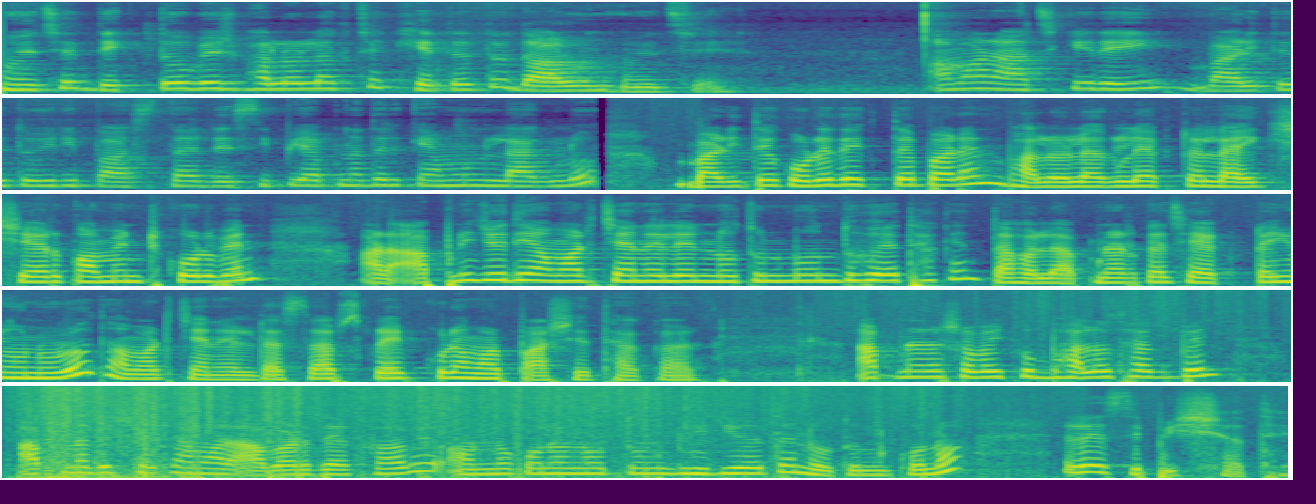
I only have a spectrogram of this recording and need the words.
হয়েছে। দেখতেও বেশ ভালো লাগছে, খেতে তো দারুণ হয়েছে। আমার আজকের এই বাড়িতে তৈরি পাস্তার রেসিপি আপনাদের কেমন লাগল? বাড়িতে করে দেখতে পারেন, ভালো লাগলে একটা লাইক শেয়ার কমেন্ট করবেন। আর আপনি যদি আমার চ্যানেলের নতুন বন্ধু হয়ে থাকেন, তাহলে আপনার কাছে একটাই অনুরোধ, আমার চ্যানেলটা সাবস্ক্রাইব করে আমার পাশে থাকার। আপনারা সবাই খুব ভালো থাকবেন। আপনাদের সাথে আমার আবার দেখা হবে অন্য কোনো নতুন ভিডিওতে, নতুন কোনো রেসিপির সাথে।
